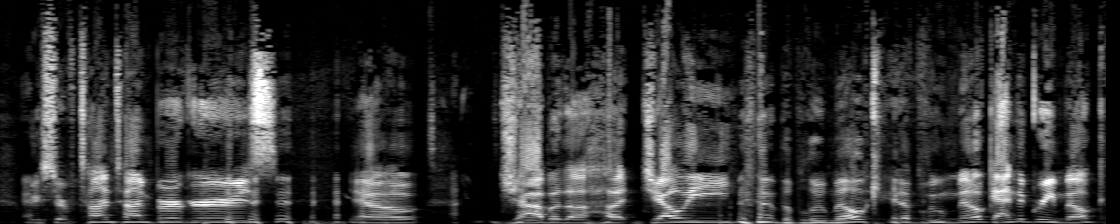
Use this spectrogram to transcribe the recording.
we serve tauntaun burgers. You know, Jabba the Hutt jelly the blue milk. the blue milk and the green milk.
